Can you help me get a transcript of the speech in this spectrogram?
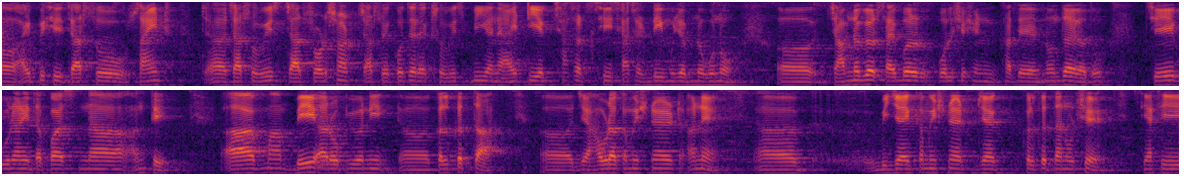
આઈપીસી ચારસો સાઠ ચારસો વીસ, ચારસો અડસઠ, ચારસો એકોતેર, એકસો વીસ બી અને આઈટી એક છાસઠ સી છાસઠ ડી મુજબનો ગુનો જામનગર સાયબર પોલીસ સ્ટેશન ખાતે નોંધાયેલો હતો. જે ગુનાની તપાસના અંતે આમાં બે આરોપીઓની કલકત્તા જે હાવડા કમિશનરેટ અને બીજા એક કમિશનરેટ જે કલકત્તાનું છે, ત્યાંથી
